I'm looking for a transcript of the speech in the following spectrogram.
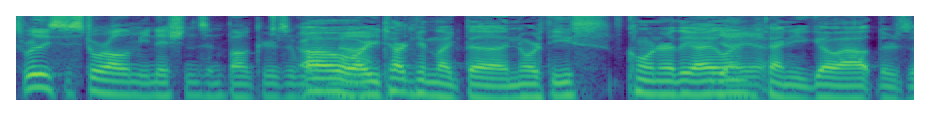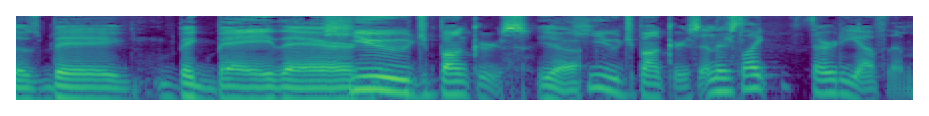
it's where they used to store all the munitions and bunkers and oh, whatnot. Oh, are you talking like the northeast corner of the island? yeah. Kind of you go out. There's those big, big bay there. huge bunkers. Yeah. Huge bunkers. And there's like 30 of them.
